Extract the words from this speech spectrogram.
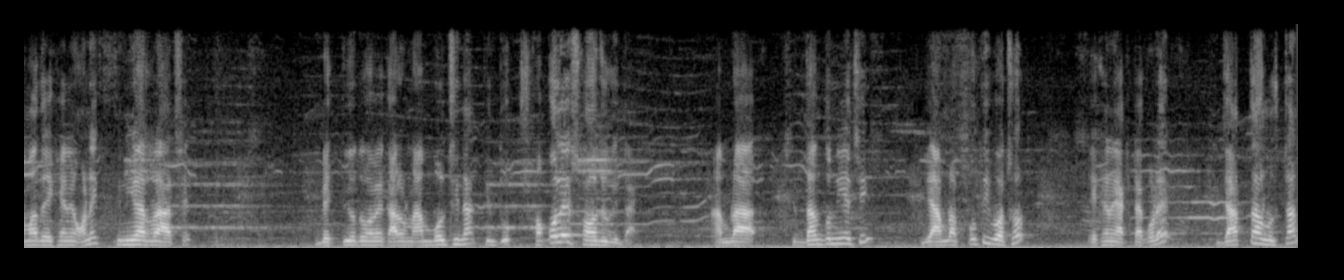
আমাদের এখানে অনেক সিনিয়ররা আছে। ব্যক্তিগতভাবে কারও নাম বলছি না, কিন্তু সকলের সহযোগিতায় আমরা সিদ্ধান্ত নিয়েছি যে আমরা প্রতি বছর এখানে একটা করে যাত্রা অনুষ্ঠান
